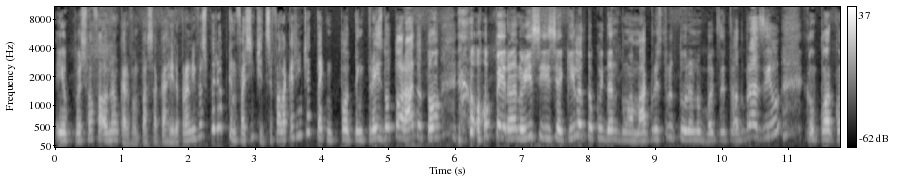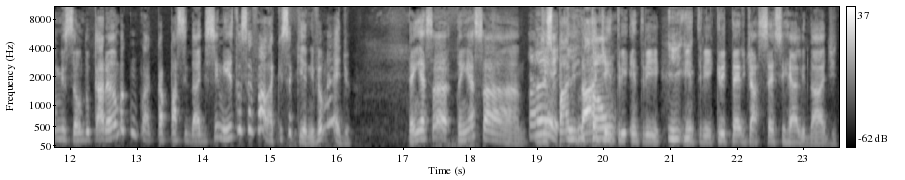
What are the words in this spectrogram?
aí o pessoal fala, não, cara, vamos passar a carreira para nível superior, porque não faz sentido. Você fala que a gente é técnico, pô, tem três doutorados, eu tô operando isso, isso e aquilo, eu tô cuidando de uma macroestrutura no Banco Central do Brasil, com, com a comissão do caramba, com a capacidade sinistra, você fala que isso aqui é nível médio. Tem essa, tem essa É, disparidade então- entre, entre, e- entre critério de acesso e realidade.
